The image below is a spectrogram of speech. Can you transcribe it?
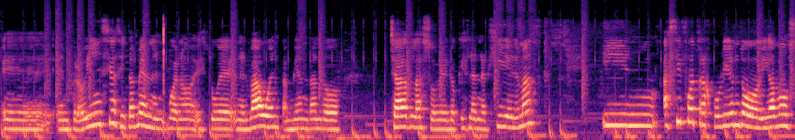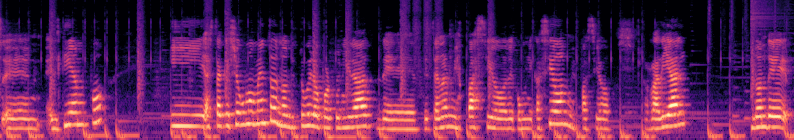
eh, en provincias y también, bueno, estuve en el Bauen también dando charlas sobre lo que es la energía y demás. Y mm, así fue transcurriendo, digamos, eh, el tiempo y hasta que llegó un momento en donde tuve la oportunidad de, de tener mi espacio de comunicación, mi espacio radial, donde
